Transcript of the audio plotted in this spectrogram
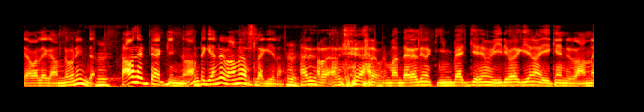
යවල ගන්නවනින්ද හ්ම්. තව සෙට්ටයක් ඉන්න අන්ට ගැන්න රනස්ලා කියලා. හරි අර මන්දකල්තින කින් බැජ්ගහෙම වීඩියෝ කියන ඒකන් රන්න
